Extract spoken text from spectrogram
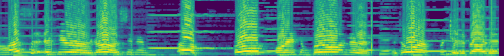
unless if you're a ghost, you can uh, burrow or you can burrow under the door. Forget about it.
